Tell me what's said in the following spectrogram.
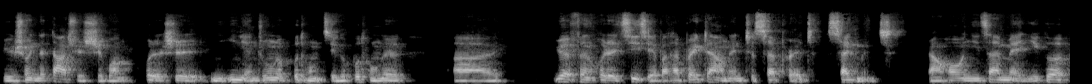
比如说你的大学时光，或者是你一年中的不同几个不同的呃。月份或者季节，把它 break down into separate segments，然后你在每一个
